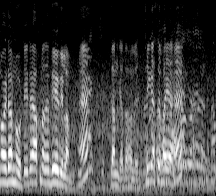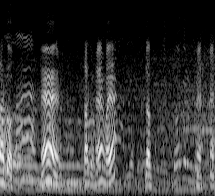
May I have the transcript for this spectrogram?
নয়টা নোট এটা আপনাদের দিয়ে দিলাম হ্যাঁ? আচ্ছা। জান কে তাহলে। ঠিক আছে ভাইয়া হ্যাঁ? থাকো। হ্যাঁ? থাকো হ্যাঁ ভাইয়া? যাও। হ্যাঁ হ্যাঁ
